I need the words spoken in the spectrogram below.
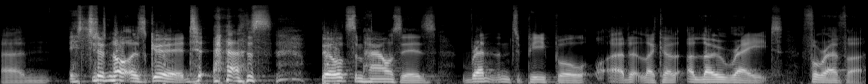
um, it's just not as good as build some houses, rent them to people at like a, a low rate forever.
